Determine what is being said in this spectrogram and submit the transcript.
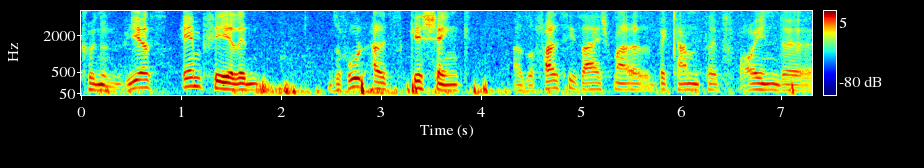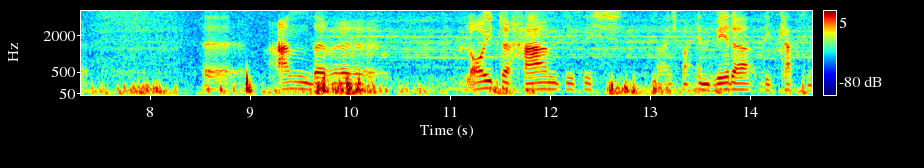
können wir es empfehlen, sowohl als Geschenk, also falls Sie, sage ich mal, bekannte Freunde, äh, andere Leute haben, die sich, sage ich mal, entweder die Katzen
